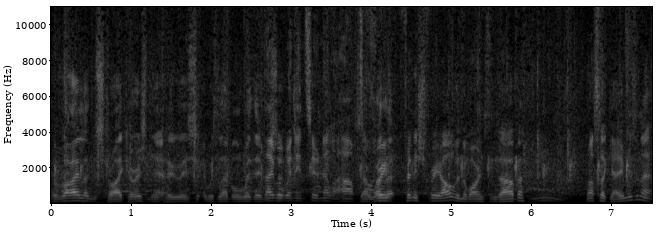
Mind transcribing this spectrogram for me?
the Ryland striker, isn't it, who is who was level with him. They so- were winning 2 0 at half time. whether- Three, finished 3 all in the Warrington Derby. That's the game, isn't it?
